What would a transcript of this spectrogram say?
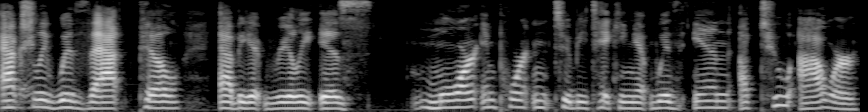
Actually, with that pill, Abby, it really is more important to be taking it within a two hour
